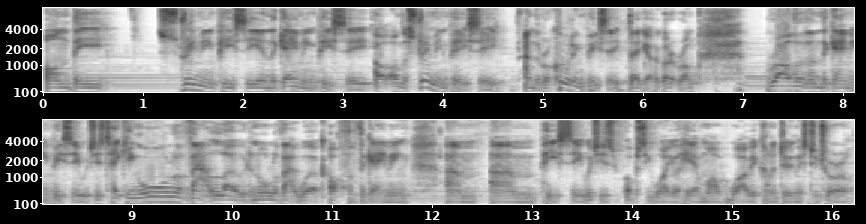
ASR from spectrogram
on the streaming PC and the gaming PC, oh, on the streaming PC and the recording PC, there you go, I got it wrong, rather than the gaming PC, which is taking all of that load and all of that work off of the gaming um, um, PC, which is obviously why you're here and why, why we're kind of doing this tutorial.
